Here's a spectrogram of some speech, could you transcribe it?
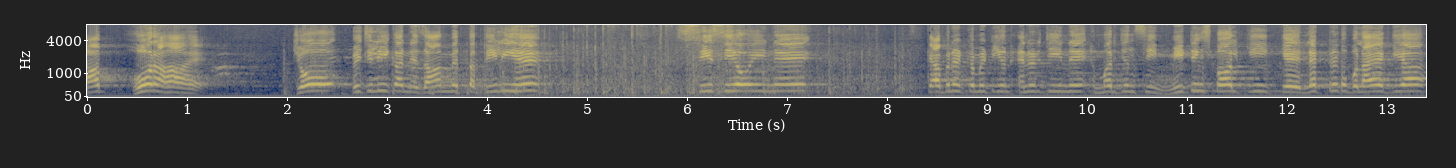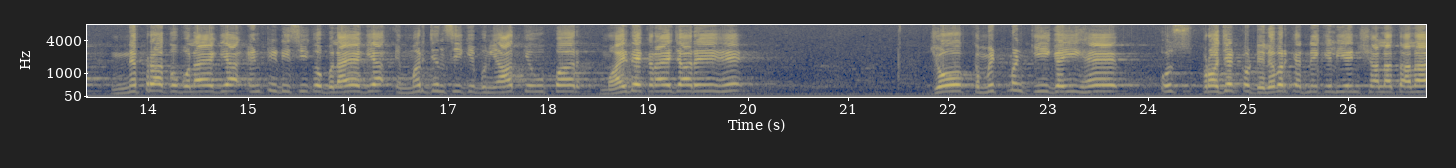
अब हो रहा है। जो बिजली का निज़ाम में तब्दीली है सीसीओई ने कैबिनेट कमेटी ऑन एनर्जी ने इमरजेंसी मीटिंग्स कॉल की, कि इलेक्ट्रिक को बुलाया गया नेपरा को बुलाया गया एनटीडीसी को बुलाया गया इमरजेंसी की बुनियाद के ऊपर माहदे कराए जा रहे हैं। जो कमिटमेंट की गई है, उस प्रोजेक्ट को डिलीवर करने के लिए इंशाल्लाह ताला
